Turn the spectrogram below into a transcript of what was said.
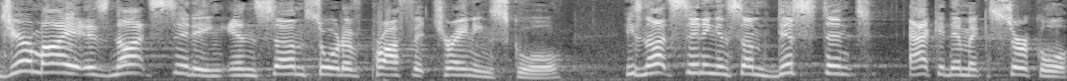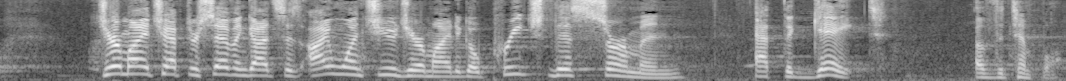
Jeremiah is not sitting in some sort of prophet training school. He's not sitting in some distant academic circle, Jeremiah chapter 7, God says, I want you, Jeremiah, to go preach this sermon at the gate of the temple.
